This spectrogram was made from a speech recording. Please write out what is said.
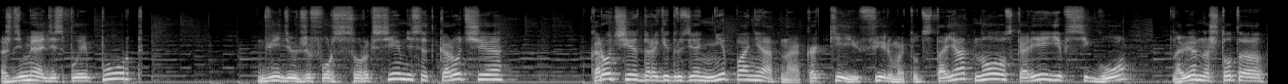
HDMI DisplayPort, Видео GeForce 4070. Короче, Короче, дорогие друзья, непонятно, какие фирмы тут стоят, но скорее всего, наверное, что-то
